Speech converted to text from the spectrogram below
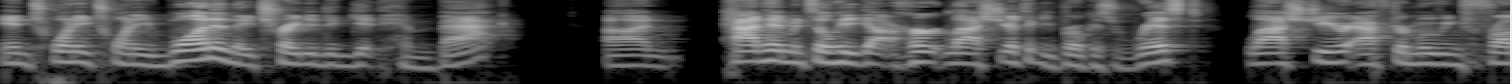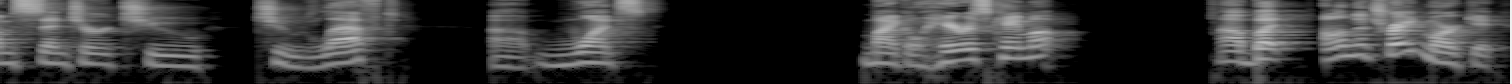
in 2021 and they traded to get him back. Uh, had him until he got hurt last year. I think he broke his wrist last year after moving from center to to left. Uh, once Michael Harris came up. Uh, but on the trade market,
